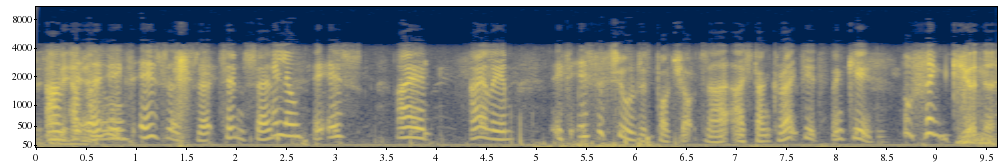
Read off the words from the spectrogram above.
Does and anybody uh, it is, as uh, Tim says, Hello. it is. I, hi, Liam. It is the 200th Podshock tonight. I stand corrected. Thank you. Oh, thank goodness.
